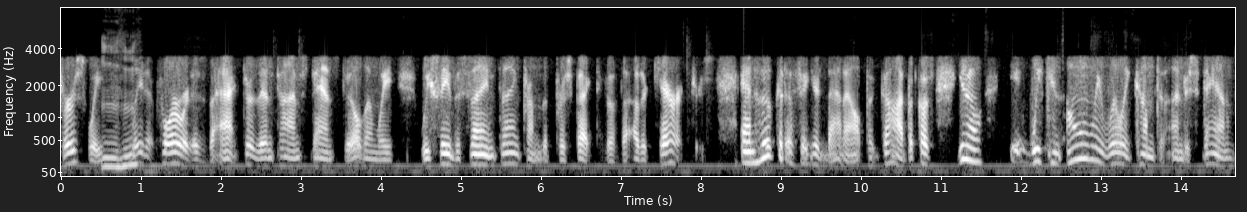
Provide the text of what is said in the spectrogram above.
First we mm-hmm. lead it forward as the actor, then time stands still, then we, we see the same thing from the perspective of the other characters. And who could have figured that out but God? Because, you know, we can only really come to understand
